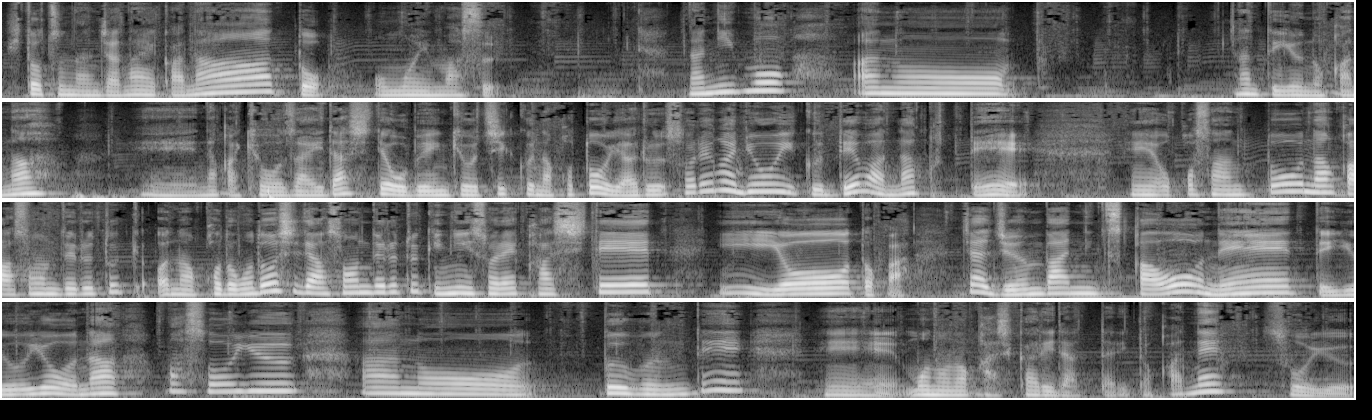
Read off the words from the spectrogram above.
一つなんじゃないかなと思います。何もあの何て言うのかな。えー、なんか教材出してお勉強チックなことをやる。それが療育ではなくてえー、お子さんとなんか遊んでる時あの子供同士で遊んでる時にそれ貸していいよとかじゃあ順番に使おうねっていうような、まあ、そういうあの部分で、えー、物の貸し借りだったりとかねそういう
